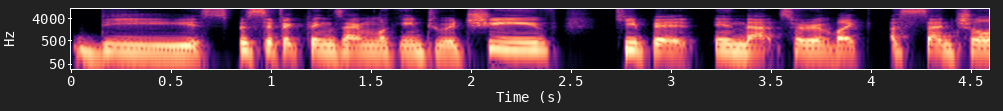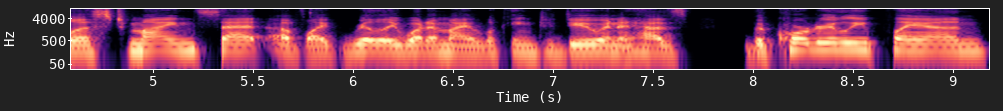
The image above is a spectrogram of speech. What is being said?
the specific things I'm looking to achieve, keep it in that sort of like essentialist mindset of like, really, what am I looking to do? And it has the quarterly plan,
